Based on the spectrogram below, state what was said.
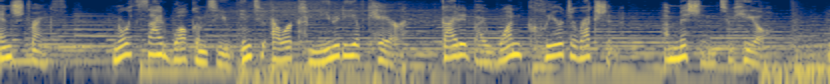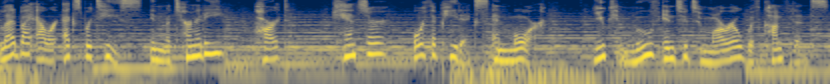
and strength. Northside welcomes you into our community of care, guided by one clear direction a mission to heal. Led by our expertise in maternity, heart, cancer, orthopedics, and more, you can move into tomorrow with confidence.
